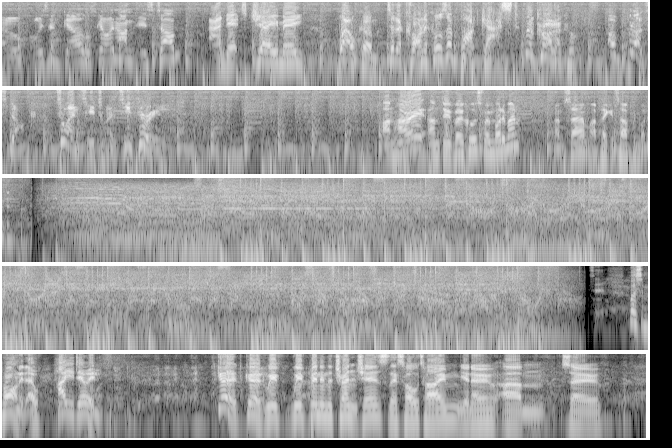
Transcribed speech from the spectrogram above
Hello, boys and girls, what's going on? It's Tom, And it's Jamie. Welcome to the Chronicles of Podcast. the Chronicles of Bloodstock 2023. I'm Harry. I'm do vocals for Embodiment. I'm Sam. I play guitar for Embodiment. Most importantly, though, how are you doing? Good, good. We've we've been in the trenches this whole time, you know. Um, so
